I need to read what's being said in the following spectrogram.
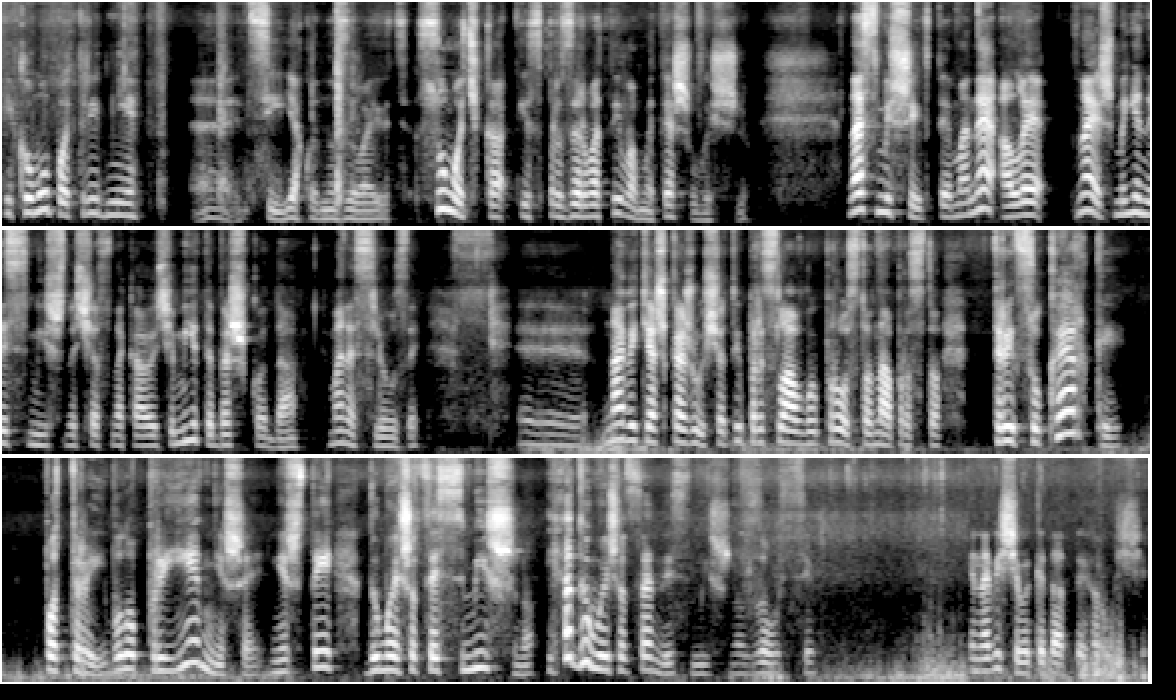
І кому потрібні ці, як вони називаються, сумочка із презервативами теж вишлю. Насмішив ти мене, але знаєш, мені не смішно, чесно кажучи, мені тебе шкода. У мене сльози. Е, навіть я ж кажу, що ти прислав би просто-напросто три цукерки по три. Було б приємніше, ніж ти думаєш, що це смішно. Я думаю, що це не смішно зовсім. І навіщо викидати гроші?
